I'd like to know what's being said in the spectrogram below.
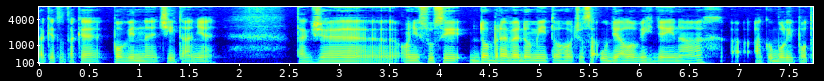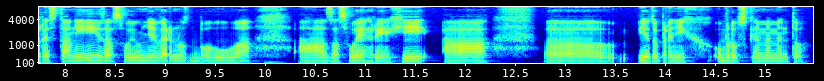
tak je to také povinné čítanie Takže oni sú si dobre vedomí toho, čo sa udialo v ich dejinách, ako boli potrestaní za svoju nevernosť Bohu a, a za svoje hriechy a uh, je to pre nich obrovské memento.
